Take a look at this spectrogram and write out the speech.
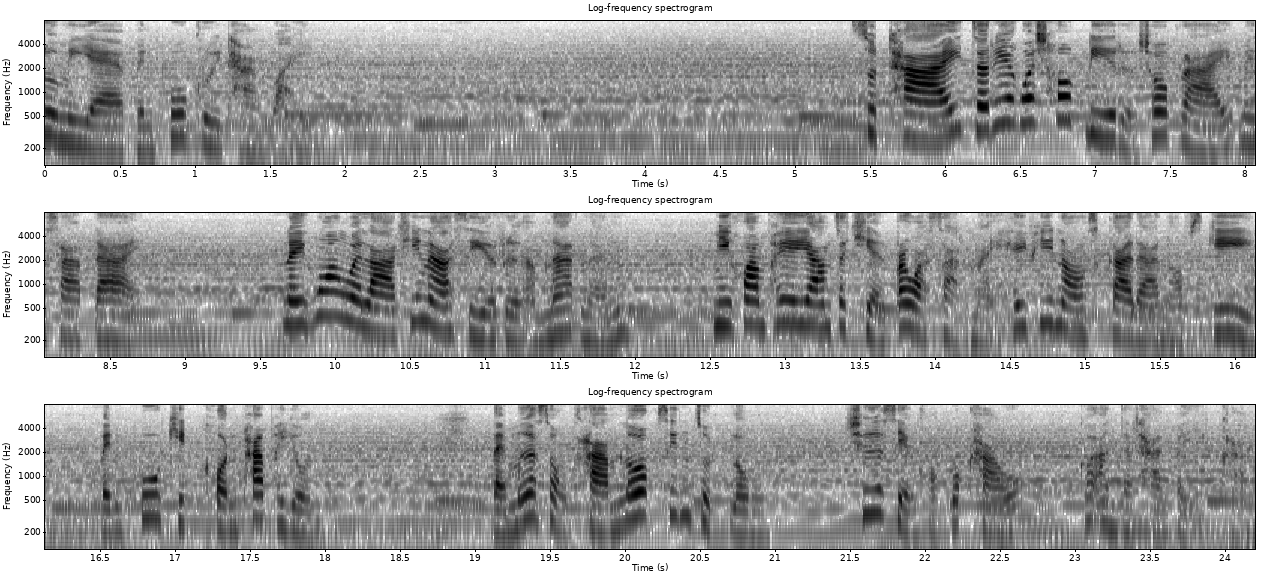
ลูมิแยร์เป็นผู้กรุยทางไว้ สุดท้ายจะเรียกว่าโชคดีหรือโชคร้ายไม่ทราบได้ ในห่วงเวลาที่นาซีเรืองอำนาจนั้น มีความพยายามจะเขียนประวัติศาสตร์ใหม่ให้พี่น้องสกาดานอฟสกี้เป็นผู้คิดค้นภาพยนตร์ แต่เมื่อสงครามโลกสิ้นสุดลง ชื่อเสียงของพวกเขาก็อันตรธานไปอีกครั้ง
